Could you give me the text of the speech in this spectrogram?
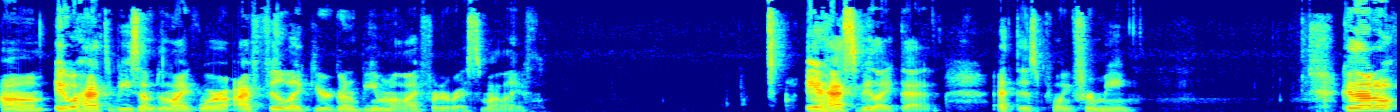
Um, it will have to be something like where I feel like you're going to be in my life for the rest of my life. It has to be like that at this point for me. Cause I don't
